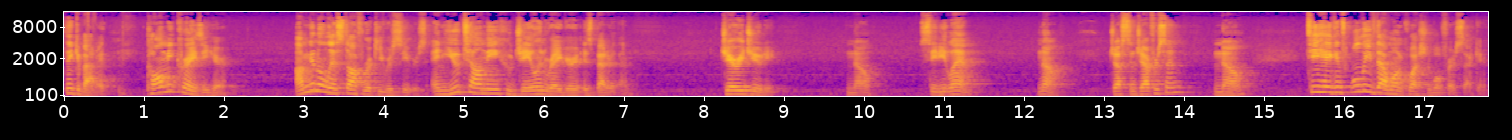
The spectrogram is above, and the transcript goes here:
Think about it. Call me crazy here. I'm going to list off rookie receivers, and you tell me who Jalen Reagor is better than. Jerry Jeudy? No. CeeDee Lamb? No. Justin Jefferson? No. Tee Higgins, we'll leave that one questionable for a second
